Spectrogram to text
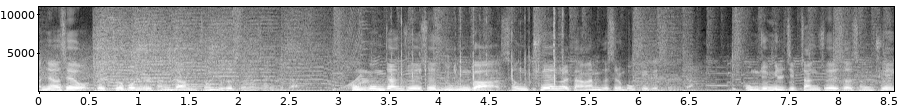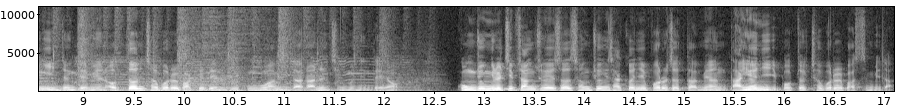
안녕하세요. 대초법률 상담 정주섭 변호사입니다. 공공장소에서 누군가 성추행을 당하는 것을 목격했습니다. 공중 밀집 장소에서 성추행이 인정되면 어떤 처벌을 받게 되는지 궁금합니다. 라는 질문인데요. 공중 밀집 장소에서 성추행 사건이 벌어졌다면 당연히 법적 처벌을 받습니다.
